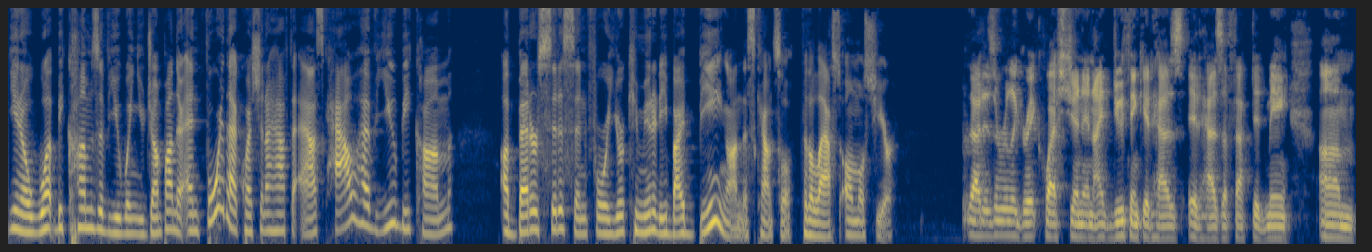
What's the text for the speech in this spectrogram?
you know, what becomes of you when you jump on there? And for that question, I have to ask, how have you become a better citizen for your community by being on this council for the last almost year? That is a really great question, and I do think it has it has affected me. Um,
